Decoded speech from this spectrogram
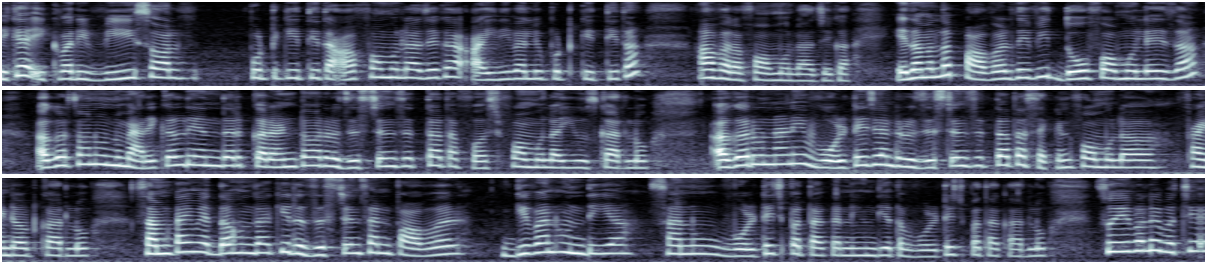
ਠੀਕ ਹੈ? ਇੱਕ ਵਾਰੀ V ਸੋਲਵ ਪੁੱਟ ਕੀਤੀ ਤਾਂ ਆਹ ਫਾਰਮੂਲਾ ਆ ਜਾਏਗਾ ਆਈ ਦੀ ਵੈਲਿਊ ਪੁੱਟ ਕੀਤੀ ਤਾਂ ਆਹ ਵਾਲਾ ਫਾਰਮੂਲਾ ਆ ਜਾਏਗਾ। ਇਹਦਾ ਮਤਲਬ ਪਾਵਰ ਦੇ ਵੀ ਦੋ ਫਾਰਮੂਲੇਜ਼ ਆ। ਅਗਰ ਤੁਹਾਨੂੰ ਨੂਮੈਰੀਕਲ ਦੇ ਅੰਦਰ ਕਰੰਟ ਔਰ ਰੈਜ਼ਿਸਟੈਂਸ ਦਿੱਤਾ ਤਾਂ ਫਰਸਟ ਫਾਰਮੂਲਾ ਯੂਜ਼ ਕਰ ਲਓ। ਅਗਰ ਉਹਨਾਂ ਨੇ ਵੋਲਟੇਜ ਐਂਡ ਰੈਜ਼ਿਸਟੈਂਸ ਦਿੱਤਾ ਤਾਂ ਸੈਕੰਡ ਫਾਰਮੂਲਾ ਫਾਈਂਡ ਆਊਟ ਕਰ ਲਓ। ਸਮ ਟਾਈਮ ਇਦਾਂ ਹੁੰਦਾ ਕਿ ਰੈਜ਼ਿਸਟੈਂਸ ਐਂਡ ਪਾਵਰ ਗਿਵਨ ਹੁੰਦੀ ਆ, ਸਾਨੂੰ ਵੋਲਟੇਜ ਪਤਾ ਕਰਨੀ ਹੁੰਦੀ ਆ ਤਾਂ ਵੋਲਟੇਜ ਪਤਾ ਕਰ ਲਓ। ਸੋ ਇਹ ਵਾਲੇ ਬੱਚੇ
